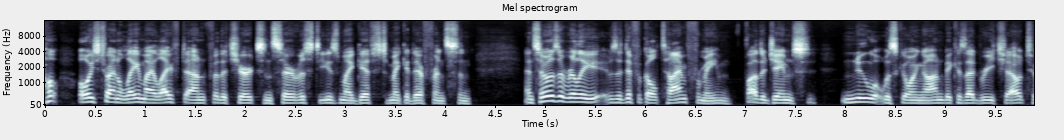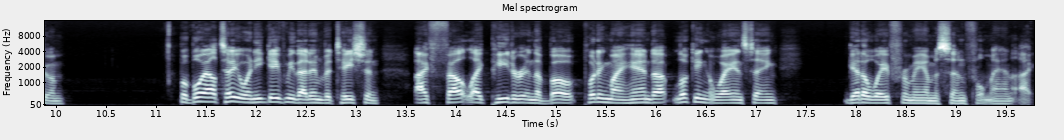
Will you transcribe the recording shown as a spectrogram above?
always trying to lay my life down for the church and service to use my gifts to make a difference. And and so it was a really it was a difficult time for me. Father James knew what was going on because I'd reach out to him. But boy, I'll tell you, when he gave me that invitation, I felt like Peter in the boat, putting my hand up, looking away, and saying, "Get away from me! I'm a sinful man." I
